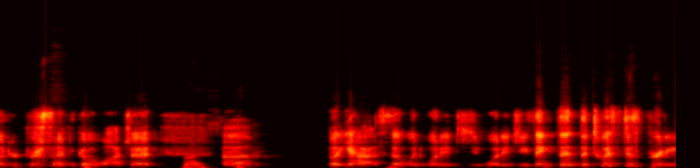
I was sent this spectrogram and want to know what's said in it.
hundred percent go watch it. Nice. Um, but yeah, so what what did you what did you think? The the twist is pretty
